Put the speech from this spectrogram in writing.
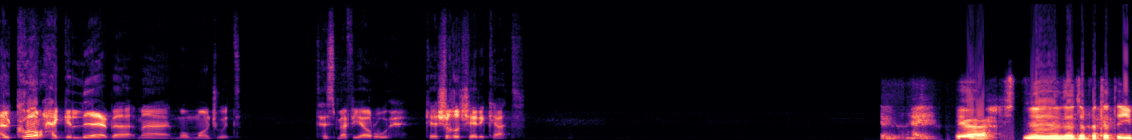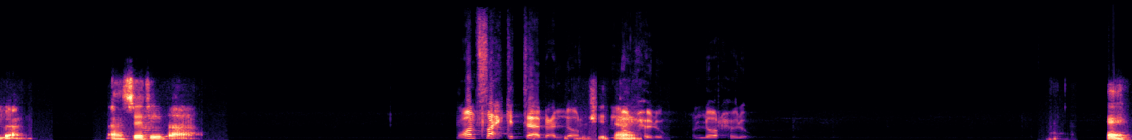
ال core حق اللعبة ما مو موجود. تحس ما فيها روح كذا شغل شركات. يا يبقى وانصحك تتابع ال lore. ال lore حلو. ال lore حلو. إيه.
